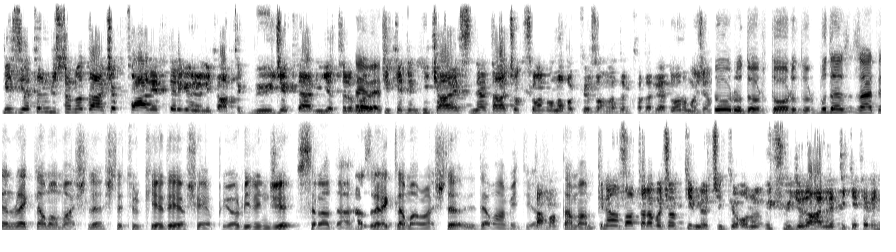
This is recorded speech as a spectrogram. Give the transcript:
Biz yatırımcı sunumunda daha çok faaliyetlere yönelik artık büyüyecekler mi, yatırımı, Evet. şirketin hikayesine daha çok şu an ona bakıyoruz anladığım kadarıyla. Doğru mu hocam? Doğrudur, doğrudur. Bu da zaten reklam amaçlı. İşte Türkiye'de şey yapıyor. Birinci sırada. Biraz reklam amaçlı devam ediyor. Tamam. Tamam. Finansal tarafa çok girmiyor çünkü onu 3 videoda hallettik yeterince.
